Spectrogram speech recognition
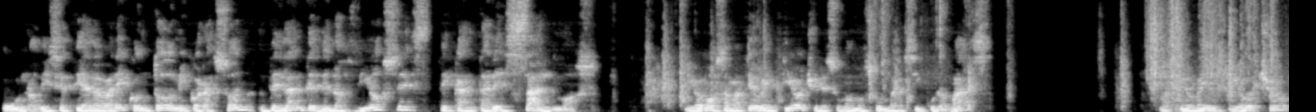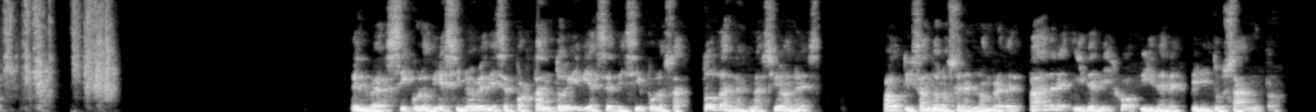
1 dice, Te alabaré con todo mi corazón, delante de los dioses te cantaré salmos. Y vamos a Mateo 28 y le sumamos un versículo más. Mateo 28, el versículo 19 dice, por tanto, id y haced discípulos a todas las naciones, bautizándolos en el nombre del Padre y del Hijo y del Espíritu Santo.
